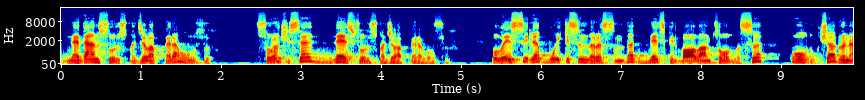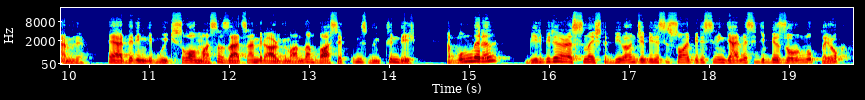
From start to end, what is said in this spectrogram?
neden sorusuna cevap veren unsur. Sonuç ise ne sorusuna cevap veren unsur. Dolayısıyla bu ikisinin arasında net bir bağlantı olması oldukça önemli. Eğer dediğim gibi bu ikisi olmazsa zaten bir argümandan bahsetmemiz mümkün değil. Bunların birbiri arasında işte bir önce birisi sonra birisinin gelmesi gibi bir zorunluluk da yok.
